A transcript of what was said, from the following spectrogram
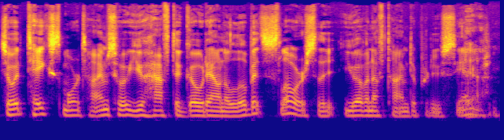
So it takes more time. So you have to go down a little bit slower so that you have enough time to produce the energy. Yeah.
